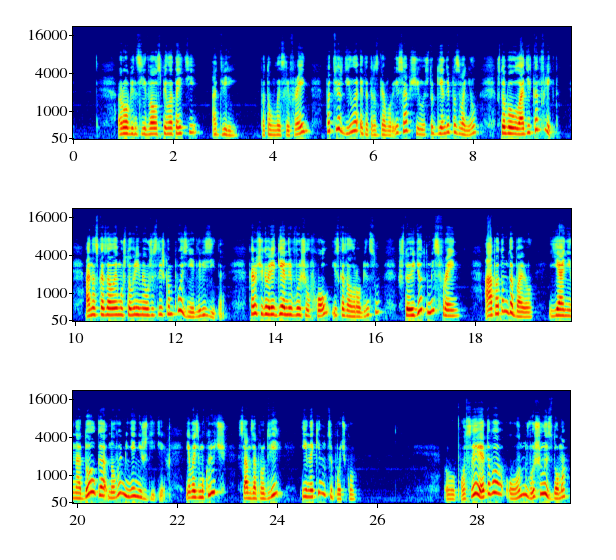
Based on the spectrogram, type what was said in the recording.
Робинс едва успел отойти от дверей. Потом Лесли Фрейн подтвердила этот разговор и сообщила, что Генри позвонил, чтобы уладить конфликт. Она сказала ему, что время уже слишком позднее для визита. Короче говоря, Генри вышел в холл и сказал Робинсу, что идет к мисс Фрейн, а потом добавил, «Я ненадолго, но вы меня не ждите. Я возьму ключ, сам запру дверь и накину цепочку». После этого он вышел из дома.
